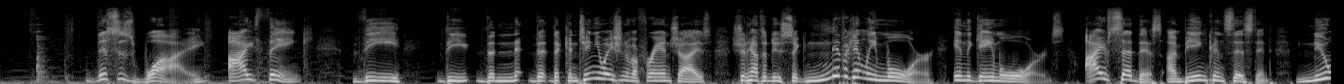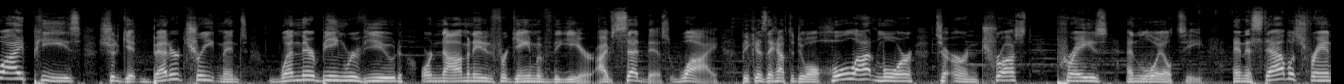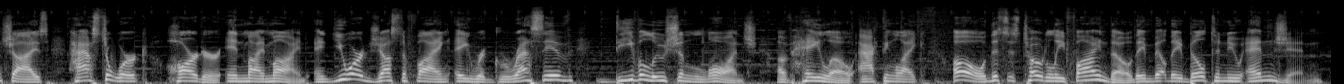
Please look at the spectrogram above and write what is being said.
this is why I think the the, the the the continuation of a franchise should have to do significantly more in the game awards. I've said this, I'm being consistent. New IPs should get better treatment when they're being reviewed or nominated for game of the year. I've said this. Why? Because they have to do a whole lot more to earn trust, praise, and loyalty. An established franchise has to work harder in my mind, and you are justifying a regressive devolution launch of Halo, acting like, oh, this is totally fine though. They built they built a new engine.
